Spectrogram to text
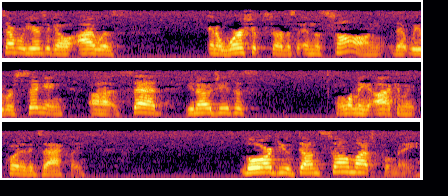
several years ago, I was in a worship service, and the song that we were singing uh, said, You know, Jesus, well, let me, I can quote it exactly. Lord, you've done so much for me.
